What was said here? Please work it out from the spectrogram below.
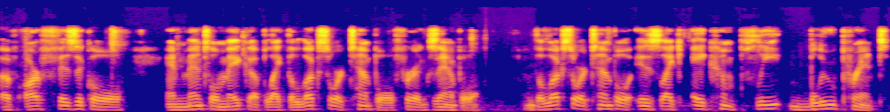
of our physical and mental makeup, like the Luxor Temple, for example. The Luxor Temple is like a complete blueprint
